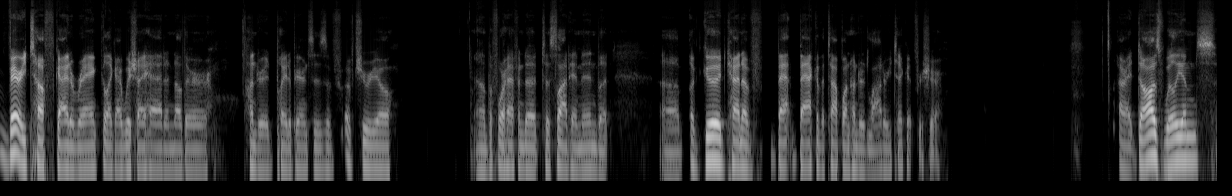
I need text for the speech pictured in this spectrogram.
very tough guy to rank. Like I wish I had another hundred plate appearances of of Chourio uh, before having to to slot him in, but uh, a good kind of back back of the top 100 lottery ticket for sure. All right, Dawes Williams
